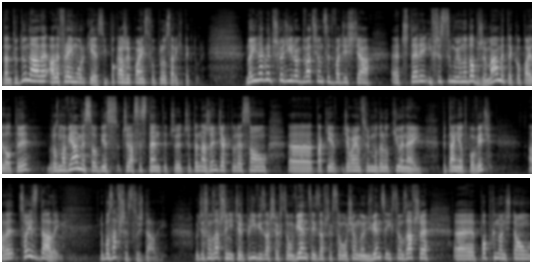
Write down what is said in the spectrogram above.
than to do, no ale, ale framework jest i pokażę Państwu plus architektury. No i nagle przychodzi rok 2024 i wszyscy mówią, no dobrze, mamy te copiloty, rozmawiamy sobie, z, czy asystenty, czy, czy te narzędzia, które są e, takie, działają w tym modelu Q&A, pytanie, odpowiedź, ale co jest dalej? No bo zawsze jest coś dalej. Ludzie są zawsze niecierpliwi, zawsze chcą więcej, zawsze chcą osiągnąć więcej i chcą zawsze e, popchnąć tą,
